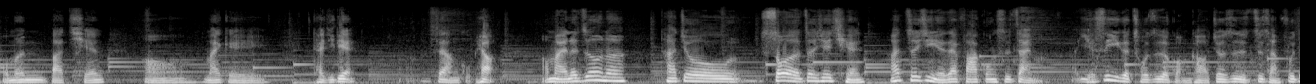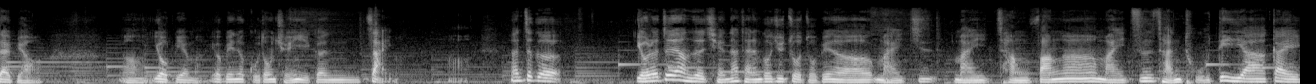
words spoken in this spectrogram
我们把钱哦买给台积电这样股票，啊买了之后呢，他就收了这些钱啊，最近也在发公司债嘛，也是一个筹资的广告，就是资产负债表，嗯右边嘛，右边的股东权益跟债嘛，啊，那这个。有了这样子的钱，他才能够去做左边的买资、买厂房啊，买资产土地啊，盖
